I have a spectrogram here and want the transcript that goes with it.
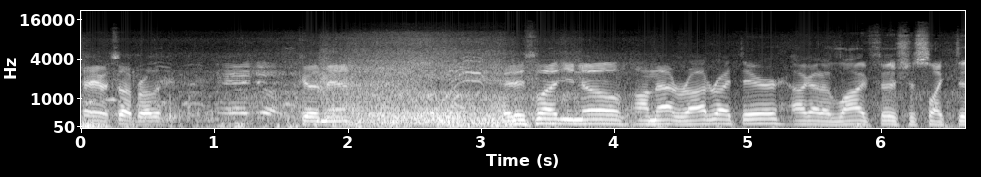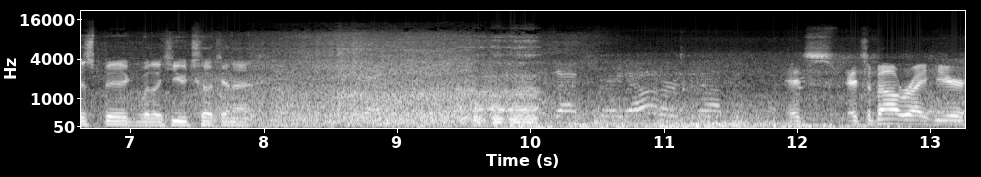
Hey, what's up, brother? Hey, how you doing? Good, man. Hey, just letting you know, on that rod right there, I got a live fish just like this big with a huge hook in it. Is that straight out or is it out this? It's it's about right here.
